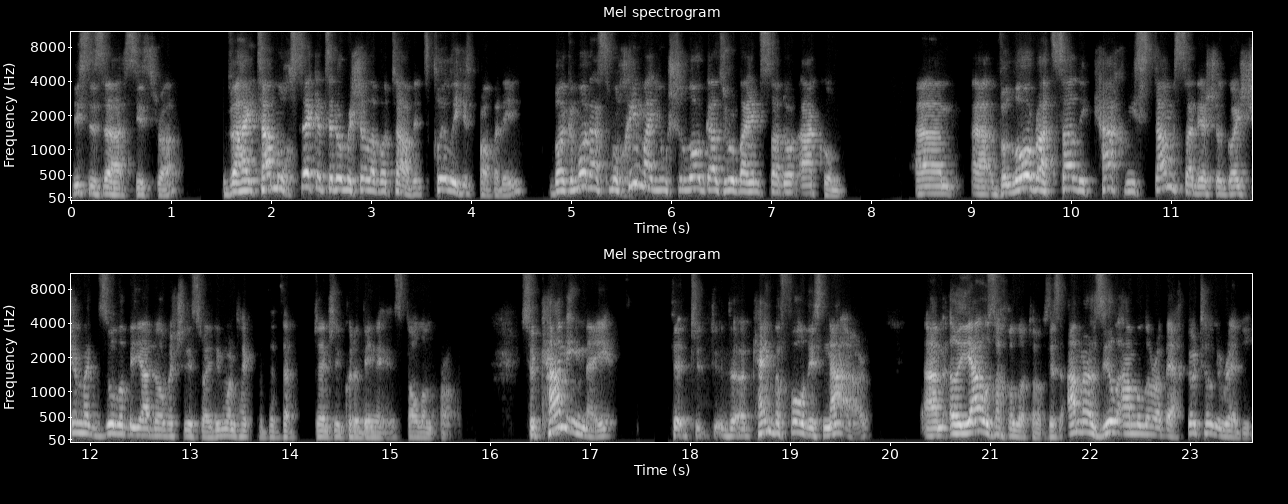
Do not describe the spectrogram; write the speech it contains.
this is uh, Sisra. It's clearly his property. But Gemara smuchim ayu shelo gazru by sadot akum. Um, uh, I didn't want to take that, that potentially could have been a stolen product. So kam imei, came before this na'ar, um, Eliyahu Zacholotov says, Amar zil amul rabech, go tell your Rebbe,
